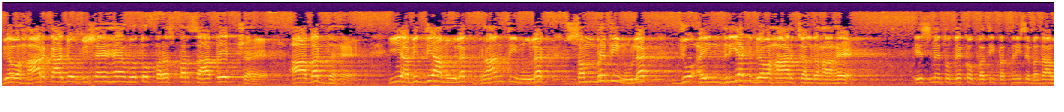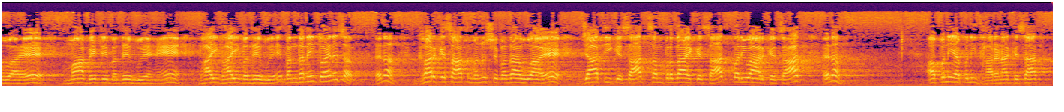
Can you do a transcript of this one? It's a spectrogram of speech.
व्यवहार का जो विषय है, वो तो परस्पर सापेक्ष है, आबद्ध है। ये अविद्या मूलक, भ्रांति मूलक समृद्धि मूलक जो इंद्रियक व्यवहार चल रहा है, इसमें तो देखो पति पत्नी से बंधा हुआ है, माँ बेटे बंधे हुए हैं, भाई भाई बंधे हुए हैं बंधन ही तो है ना सब, है ना? घर के साथ मनुष्य बंधा हुआ है, जाति के साथ, संप्रदाय के साथ, परिवार के साथ, है ना? अपनी अपनी धारणा के साथ।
